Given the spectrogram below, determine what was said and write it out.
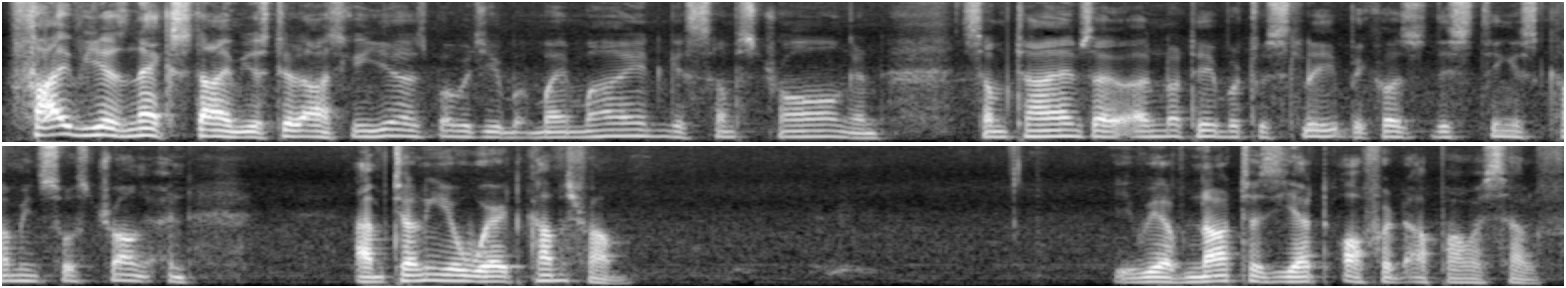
Five years next time, you're still asking, yes, Babaji, but my mind gets some strong, and sometimes I, I'm not able to sleep because this thing is coming so strong. And I'm telling you where it comes from. We have not as yet offered up ourselves.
